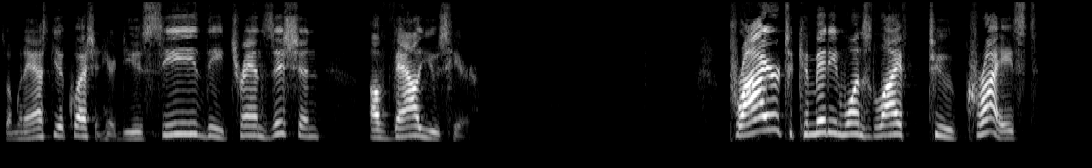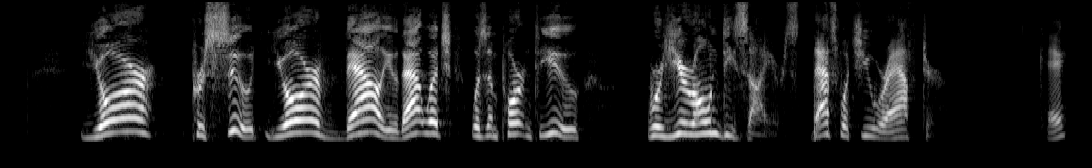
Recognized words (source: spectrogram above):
So I'm going to ask you a question here. Do you see the transition of values here? Prior to committing one's life to Christ, your pursuit, your value, that which was important to you, were your own desires. That's what you were after. Okay?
